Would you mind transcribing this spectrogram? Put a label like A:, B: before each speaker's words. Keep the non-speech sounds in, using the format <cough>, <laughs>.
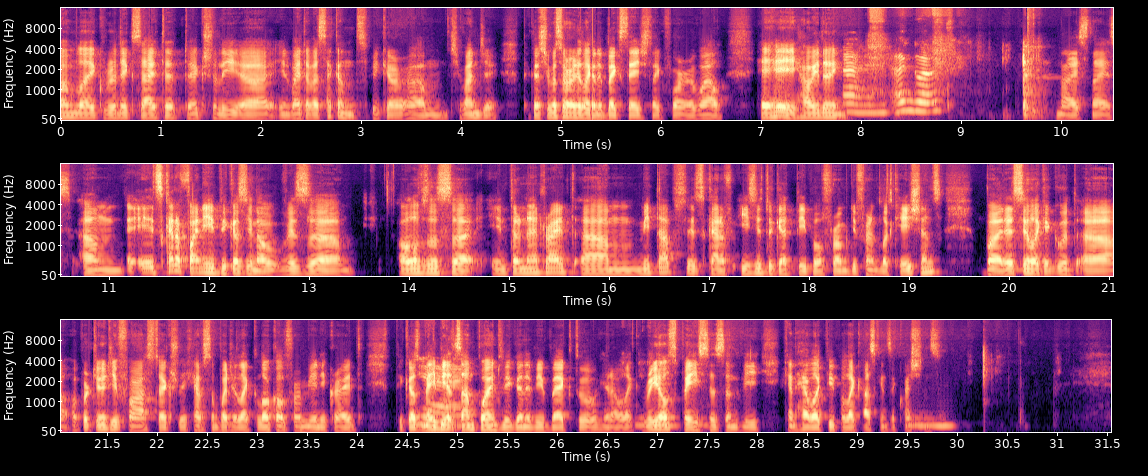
A: I'm like really excited to actually uh, invite our second speaker, um, Shivangi, because she was already like at the backstage like for a while. Hey, hey, how are you doing?
B: Hi, I'm good.
A: Nice, nice. Um, it's kind of funny because you know with uh, all of those uh, internet right um, meetups, it's kind of easy to get people from different locations, but it's still like a good uh, opportunity for us to actually have somebody like local from Munich, right? Because maybe at some point we're gonna be back to you know like real spaces and we can have like people like asking the questions.
B: Mm.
